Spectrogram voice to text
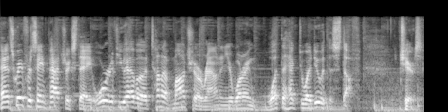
And it's great for St. Patrick's Day, or if you have a ton of matcha around and you're wondering, what the heck do I do with this stuff? Cheers.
